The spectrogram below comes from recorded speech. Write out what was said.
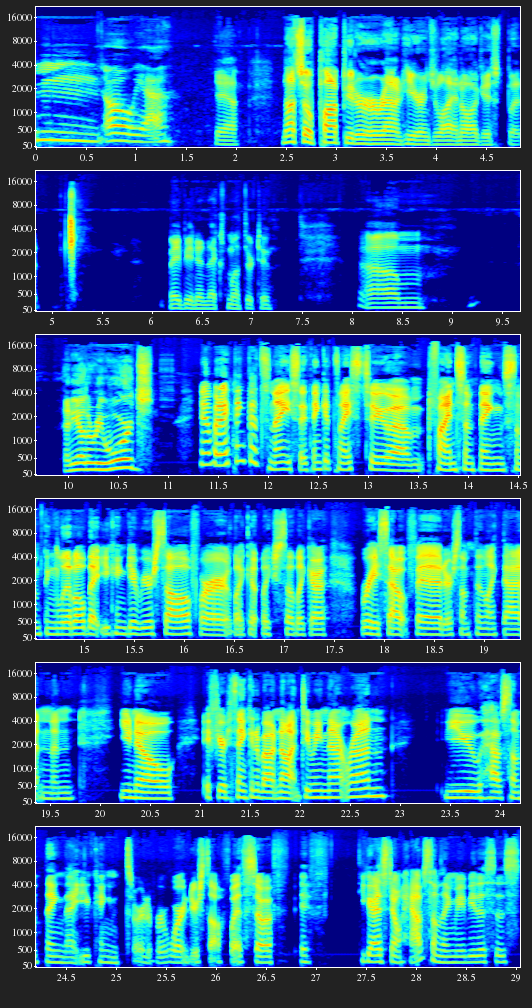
Mm, oh yeah. Yeah. Not so popular around here in July and August, but maybe in the next month or two. Um, any other rewards? No, but I think that's nice. I think it's nice to um, find something, something little that you can give yourself, or like, a, like you said, like a race outfit or something like that. And then, you know, if you're thinking about not doing that run, you have something that you can sort of reward yourself with. So if if you guys don't have something, maybe this is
